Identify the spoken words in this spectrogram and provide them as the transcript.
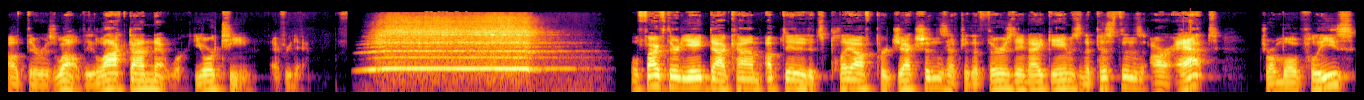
out there as well. The Locked On Network, your team every day. Well, 538.com updated its playoff projections after the Thursday night games, and the Pistons are at, drumroll please,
